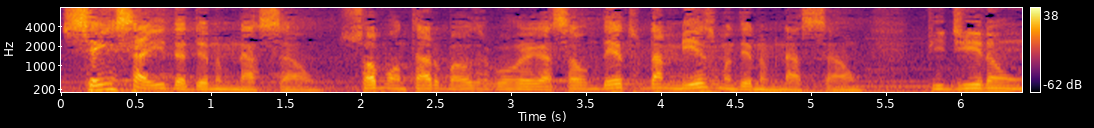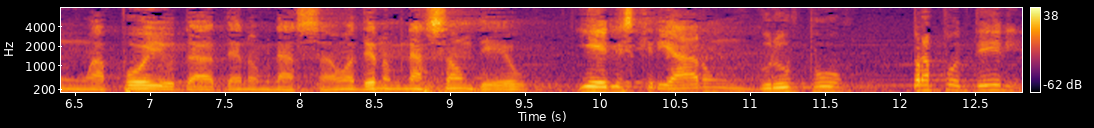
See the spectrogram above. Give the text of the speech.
sem sair da denominação, só montaram uma outra congregação dentro da mesma denominação, pediram um apoio da denominação, a denominação deu, e eles criaram um grupo para poderem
